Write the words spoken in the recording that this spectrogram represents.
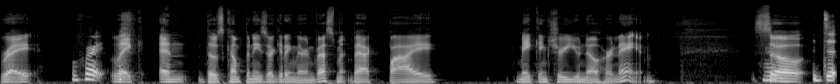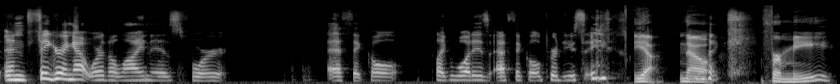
Right? Right. Like and those companies are getting their investment back by making sure you know her name. So and figuring out where the line is for ethical, like what is ethical producing? yeah. Now like, for me,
